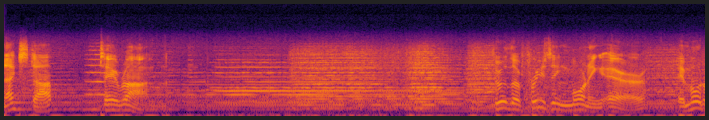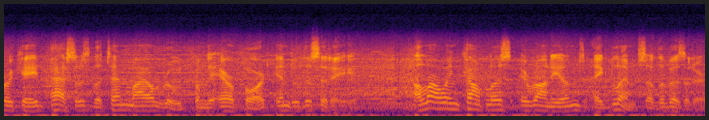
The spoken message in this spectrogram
Next stop, Tehran. Through the freezing morning air, a motorcade passes the 10-mile route from the airport into the city, allowing countless Iranians a glimpse of the visitor.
